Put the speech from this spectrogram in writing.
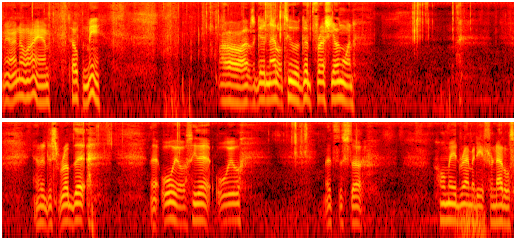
Man, I know I am. It's helping me. Oh, that was a good nettle too, a good fresh young one. Gotta just rub that that oil. See that oil? That's the stuff. Homemade remedy for nettles.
